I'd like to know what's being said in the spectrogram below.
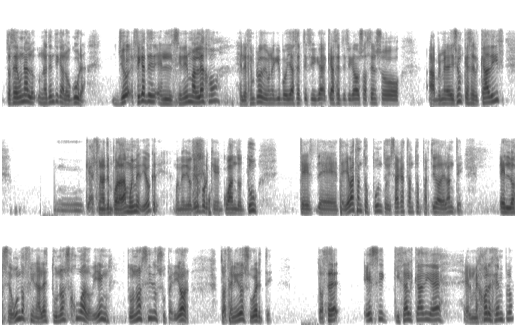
Entonces es una, auténtica locura. Yo, fíjate, el, sin ir más lejos, el ejemplo de un equipo ya que ha certificado su ascenso a primera división, que es el Cádiz, que ha hecho una temporada muy mediocre, muy mediocre porque cuando tú te, llevas tantos puntos y sacas tantos partidos adelante, en los segundos finales tú no has jugado bien, tú no has sido superior, tú has tenido suerte. Entonces, ese quizá el Cádiz es el mejor ejemplo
